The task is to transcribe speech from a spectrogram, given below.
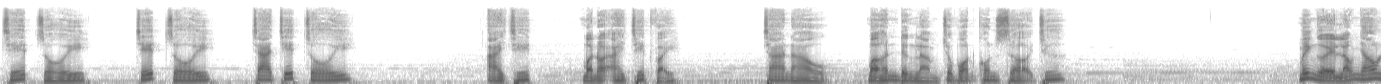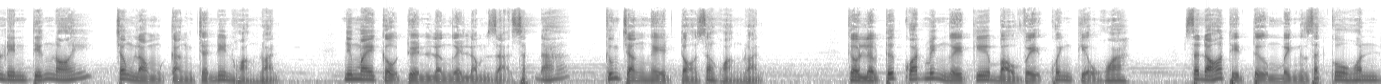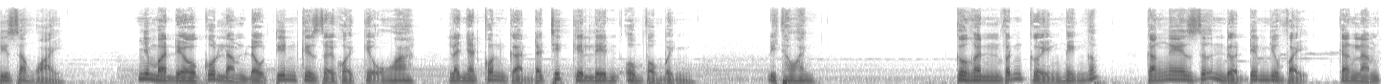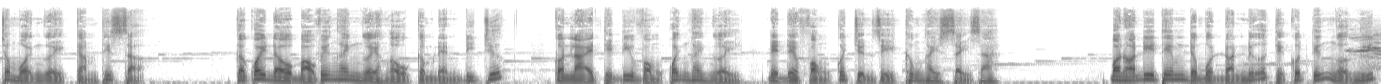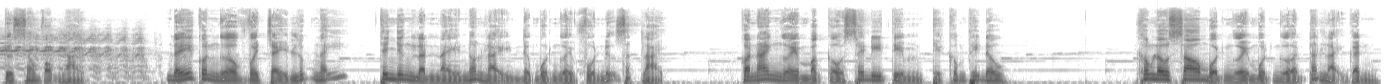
Chết rồi Chết rồi, Cha chết rồi. Ai chết? Mà nói ai chết vậy? Cha nào? Mà Hân đừng làm cho bọn con sợ chứ. Mấy người láo nháo lên tiếng nói, Trong lòng càng trở nên hoảng loạn. Nhưng may cậu Tuyền là người lòng dạ sắt đá, Cũng chẳng hề tỏ ra hoảng loạn. Cậu lập tức quát mấy người kia bảo vệ quanh kiệu hoa. Sau đó thì tự mình dắt cô Huân đi ra ngoài. Nhưng mà điều cô làm đầu tiên khi rời khỏi kiệu hoa Là nhặt con gà đã chết kia lên ôm vào mình. Đi theo anh. Cô Hân vẫn cười ngây ngốc, Càng nghe giữa nửa đêm như vậy, Càng làm cho mọi người cảm thấy sợ. Cả quay đầu bảo với hai người hầu cầm đèn đi trước. Còn lại thì đi vòng quanh hai người Để đề phòng có chuyện gì không hay xảy ra. Bọn họ đi thêm được một đoạn nữa Thì có tiếng ngựa nghĩ từ sau vọng lại. Đấy, con ngựa vừa chạy lúc nãy, Thế nhưng lần này nó lại được một người phụ nữ dắt lại. Còn hai người mà cậu say đi tìm thì không thấy đâu. Không lâu sau, một người một ngựa đã lại gần.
